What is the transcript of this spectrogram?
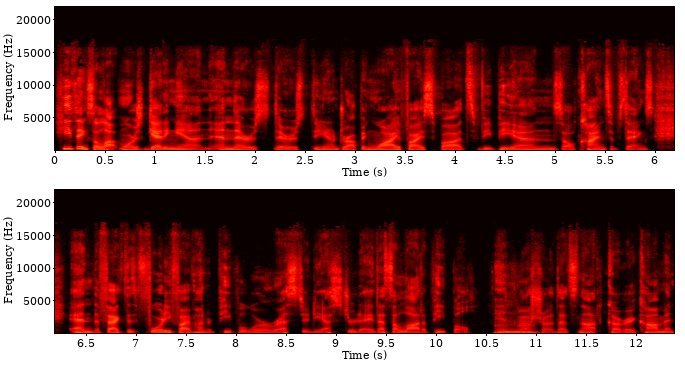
He thinks a lot more is getting in, and there's there's you know dropping Wi-Fi spots, VPNs, all kinds of things, and the fact that 4,500 people were arrested yesterday. That's a lot of people in mm-hmm. Russia. That's not very common.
